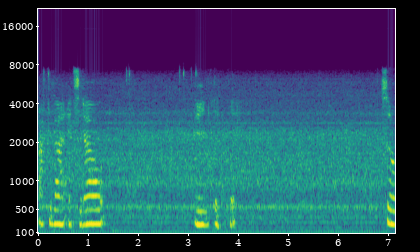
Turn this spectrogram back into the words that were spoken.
After that, exit out and click play. So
